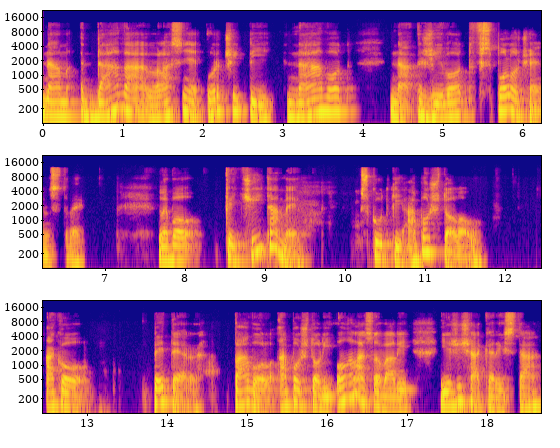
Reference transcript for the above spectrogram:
nám dáva vlastne určitý návod na život v spoločenstve. Lebo keď čítame skutky apoštolov, ako Peter, Pavol, apoštoli ohlasovali Ježiša Krista,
